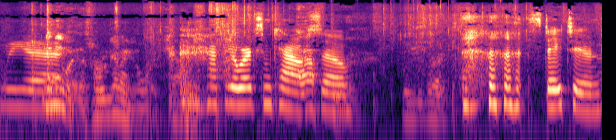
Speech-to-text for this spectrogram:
we uh, Anyways, we're gonna go work cows. have to go work some cows, so After we break. stay tuned.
